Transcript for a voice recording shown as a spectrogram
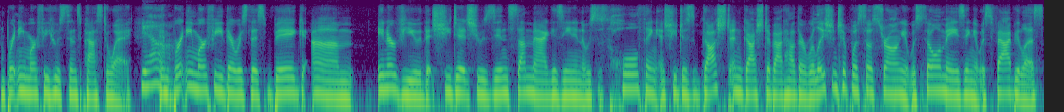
Brittany Murphy, who's since passed away. Yeah. And Brittany Murphy, there was this big um, interview that she did. She was in some magazine and it was this whole thing. And she just gushed and gushed about how their relationship was so strong. It was so amazing. It was fabulous.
